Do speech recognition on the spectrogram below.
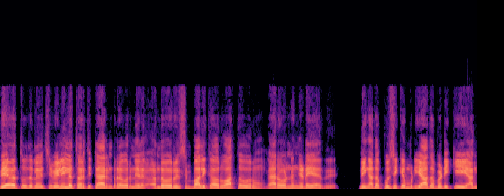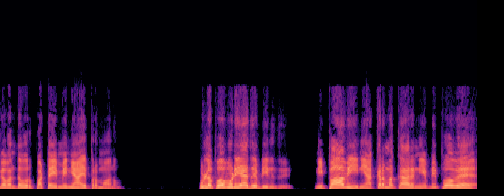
தேவதூதரை வச்சு வெளியில துரத்திட்டாருன்ற ஒரு நில அந்த ஒரு சிம்பாலிக்கா ஒரு வார்த்தை வரும். வேற ஒன்றும் கிடையாது. நீங்க அதை புசிக்க முடியாதபடிக்கு அங்க வந்த ஒரு பட்டயமே நியாயப்பிரமாணம். உள்ள போக முடியாது அப்படின்னுது. நீ பாவி நீ அக்கிரமக்காரன் நீ எப்படி போவ?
